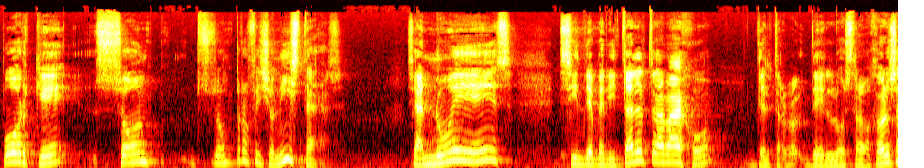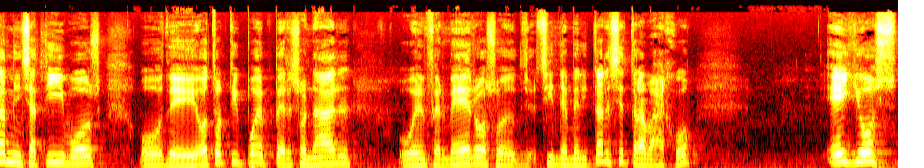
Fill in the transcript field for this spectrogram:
porque son son profesionistas. O sea, no es sin demeritar el trabajo de los trabajadores administrativos o de otro tipo de personal o enfermeros, o, sin demeritar ese trabajo, ellos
